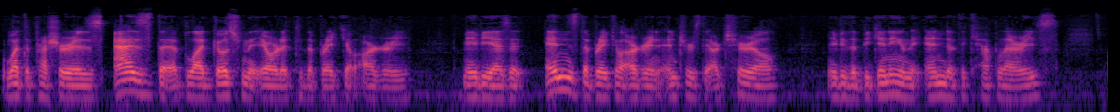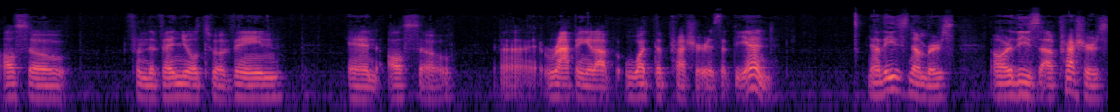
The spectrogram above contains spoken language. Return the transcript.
what the pressure is as the blood goes from the aorta to the brachial artery, maybe as it ends the brachial artery and enters the arteriole, maybe the beginning and the end of the capillaries, also from the venule to a vein, and also uh, wrapping it up what the pressure is at the end. Now these numbers, or these uh, pressures,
